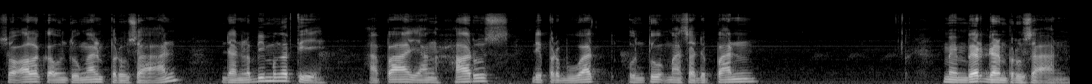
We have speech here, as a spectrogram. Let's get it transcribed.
soal keuntungan perusahaan dan lebih mengerti apa yang harus diperbuat untuk masa depan member dan perusahaan.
